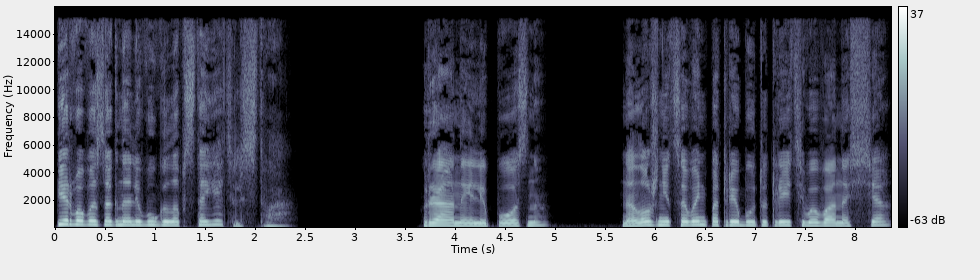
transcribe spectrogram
Первого загнали в угол обстоятельства. Рано или поздно наложница Вэнь потребует у третьего Вана Ся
